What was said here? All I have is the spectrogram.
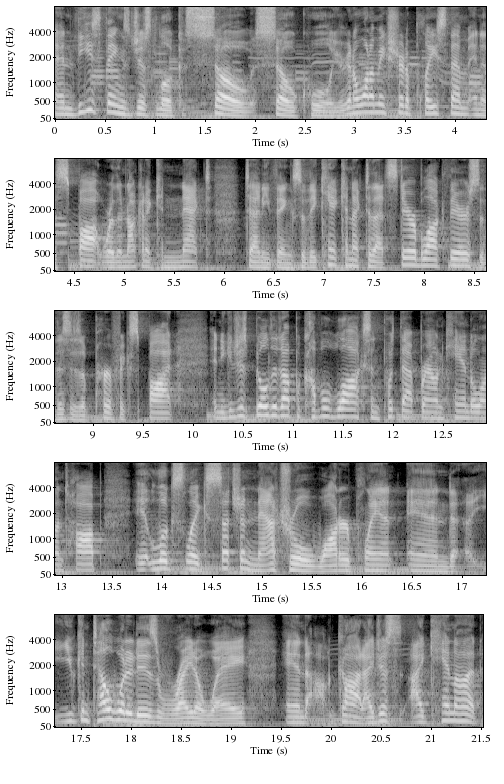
and these things just look so, so cool. You're going to want to make sure to place them in a spot where they're not going to connect to anything, so they can't connect connect to that stair block there, so this is a perfect spot. And you can just build it up a couple blocks and put that brown candle on top. It looks like such a natural water plant, and uh, you can tell what it is right away. And oh God, I just, I cannot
